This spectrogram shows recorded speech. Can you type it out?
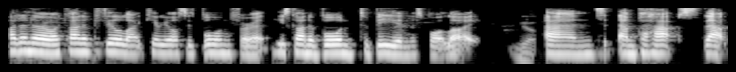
I don't know. I kind of feel like Kyrgios is born for it. He's kind of born to be in the spotlight. Yeah. And and perhaps that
